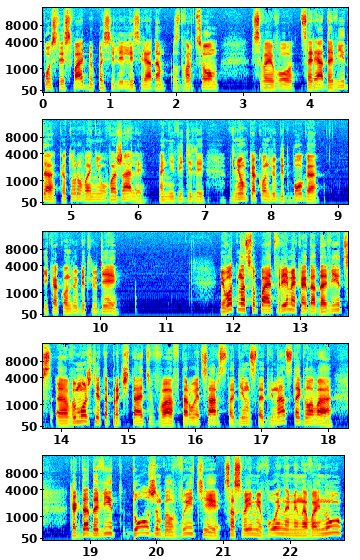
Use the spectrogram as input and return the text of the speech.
после свадьбы поселились рядом с дворцом своего царя Давида, которого они уважали. Они видели в нем, как он любит Бога и как он любит людей. И вот наступает время, когда Давид, э, вы можете это прочитать во 2 Царство, 11-12 глава, когда Давид должен был выйти со своими воинами на войну,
